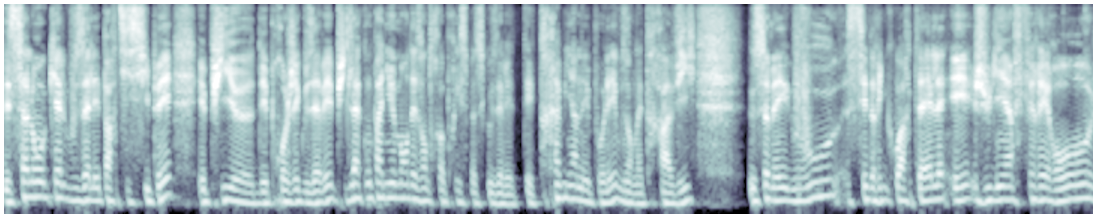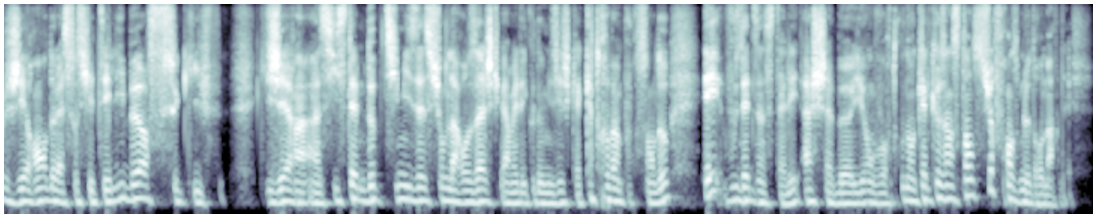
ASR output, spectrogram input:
des salons auxquels vous allez participer, et puis euh, des projets que vous avez, et puis de l'accompagnement des entreprises, parce que vous avez été très bien épaulé, vous en êtes ravis. Nous sommes avec vous, Cédric Quartel et Julien Ferrero, gérant de la société Libers, qui, qui gère un, un système d'optimisation de l'arrosage qui permet d'économiser jusqu'à 80% d'eau. Et vous êtes installé à Chabeuil. On vous retrouve dans quelques instants sur France Bleu Dromardèche.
